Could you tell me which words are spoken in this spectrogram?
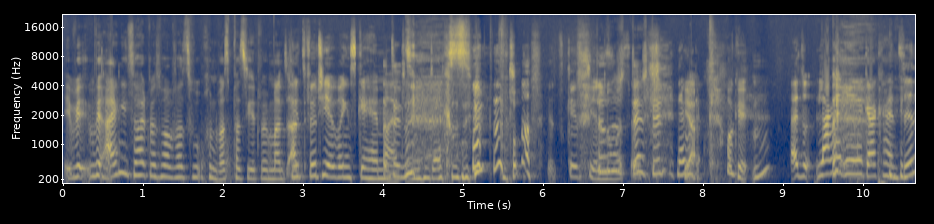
wir, wir, eigentlich sollten wir es mal versuchen, was passiert, wenn man es. Jetzt wird hier übrigens gehämmert im Hintergrund. Jetzt geht's hier Das los. ist, der stimmt. Na gut. Ja. Okay. Mhm. Also lange Rede, gar keinen Sinn.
